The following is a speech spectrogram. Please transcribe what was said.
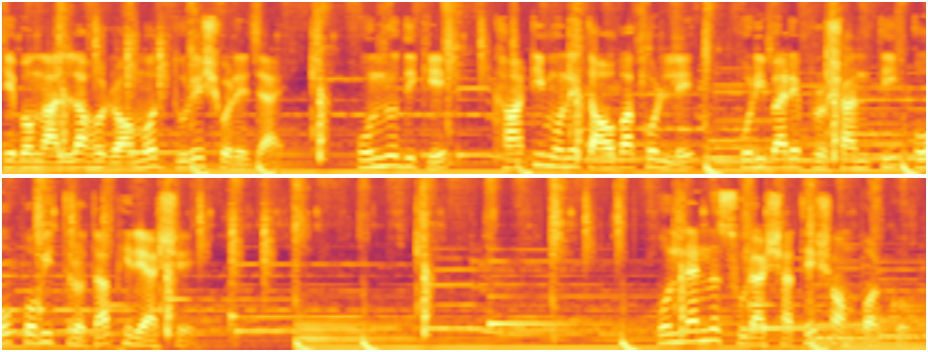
এবং আল্লাহর রহমত দূরে সরে যায়। অন্যদিকে, খাঁটি মনে তাওবা করলে পরিবারে প্রশান্তি ও পবিত্রতা ফিরে আসে। অন্যান্য সুরার সাথে সম্পর্ক।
